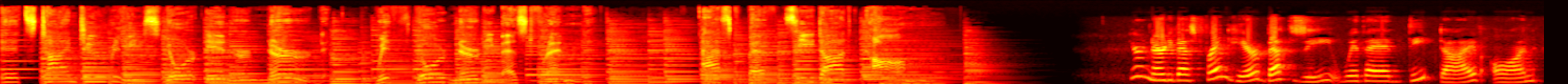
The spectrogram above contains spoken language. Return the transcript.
It's time to release your inner nerd with your nerdy best friend. AskBethzy.com. Your nerdy best friend here, Beth Z, with a deep dive on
